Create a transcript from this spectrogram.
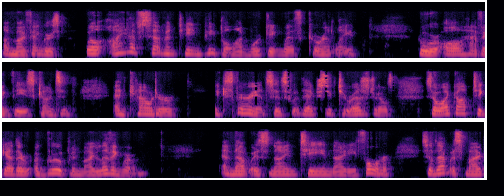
on my fingers. Well, I have 17 people I'm working with currently who are all having these kinds of encounter experiences with extraterrestrials. So I got together a group in my living room, and that was 1994. So that was my,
